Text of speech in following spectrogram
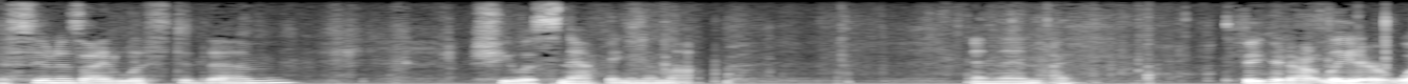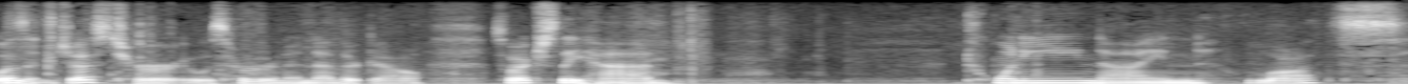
as soon as I listed them, she was snapping them up. And then I figured out later it wasn't just her, it was her and another gal. So I actually had 29 lots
